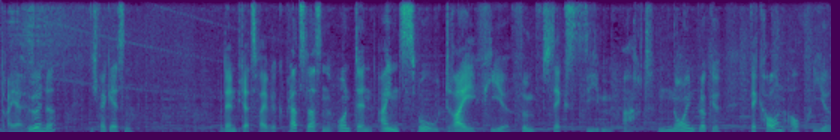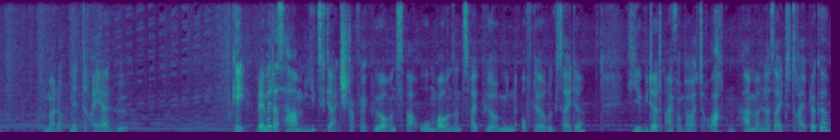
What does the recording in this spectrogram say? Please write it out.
Dreier Höhe, ne? Nicht vergessen. Und dann wieder zwei Blöcke Platz lassen. Und dann 1, 2, 3, 4, 5, 6, 7, 8, 9 Blöcke weghauen. Auch hier immer noch eine Dreierhöhe. Okay, wenn wir das haben, jetzt wieder ein Stockwerk höher und zwar oben bei unseren zwei Pyramiden auf der Rückseite. Hier wieder einfach mal weiter achten. Haben wir an der Seite drei Blöcke.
